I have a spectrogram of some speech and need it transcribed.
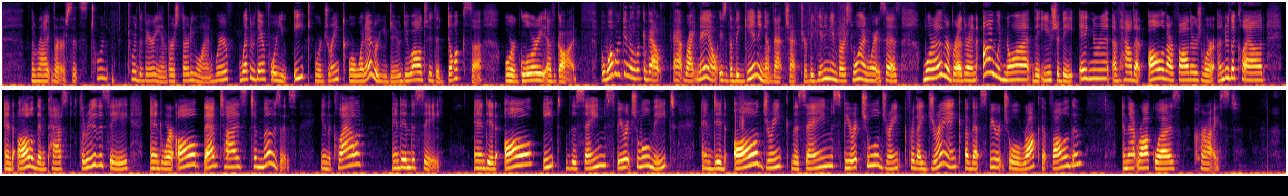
the right verse. It's toward toward the very end, verse 31. Where whether therefore you eat or drink or whatever you do, do all to the doxa or glory of God. But what we're going to look about at right now is the beginning of that chapter, beginning in verse 1 where it says, Moreover, brethren, I would not that you should be ignorant of how that all of our fathers were under the cloud and all of them passed through the sea and were all baptized to Moses in the cloud and in the sea, and did all eat the same spiritual meat, and did all drink the same spiritual drink, for they drank of that spiritual rock that followed them, and that rock was Christ.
